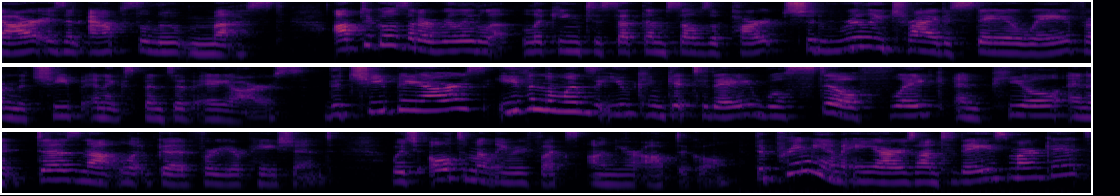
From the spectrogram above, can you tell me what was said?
AR is an absolute must. Opticals that are really looking to set themselves apart should really try to stay away from the cheap, and expensive ARs. The cheap ARs, even the ones that you can get today, will still flake and peel and it does not look good for your patient, which ultimately reflects on your optical. The premium ARs on today's market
